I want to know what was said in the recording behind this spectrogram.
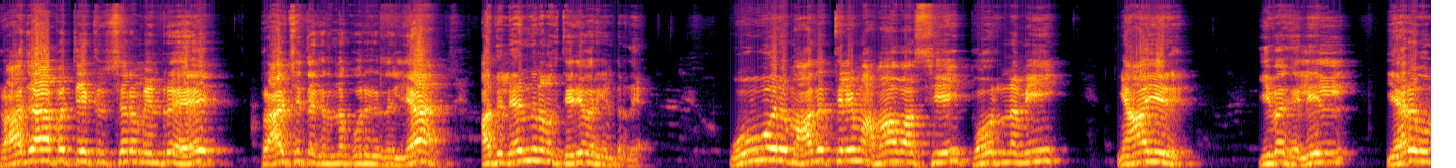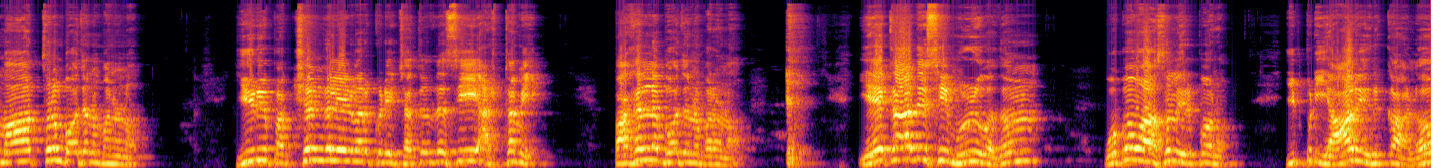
பிராஜாபத்திய கிருஷ்ணரம் என்று பிராய்ச்சித்த கிரந்தம் கூறுகிறது இல்லையா? அதுல இருந்து நமக்கு தெரிய வருகின்றது. ஒவ்வொரு மாதத்திலும் அமாவாசையை பௌர்ணமி ஞாயிறு இவைகளில் இரவு மாத்திரம் போஜனம் பண்ணணும். இரு பட்சங்களில் வரக்கூடிய சதுர்தசி அஷ்டமி பகல்ல போஜனம் பண்ணணும். ஏகாதசி முழுவதும் உபவாசம் இருப்பணும். இப்படி யாரு இருக்காளோ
